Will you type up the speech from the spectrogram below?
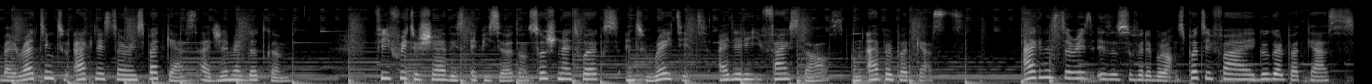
by writing to acnestoriespodcast at gmail.com. Feel free to share this episode on social networks and to rate it, ideally 5 stars, on Apple Podcasts. Acne Stories is also available on Spotify, Google Podcasts,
